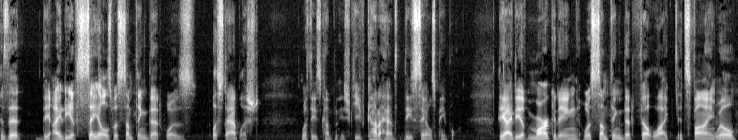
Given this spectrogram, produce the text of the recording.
is that the idea of sales was something that was established with these companies. You've got to have these salespeople. The idea of marketing was something that felt like it's fine. We'll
